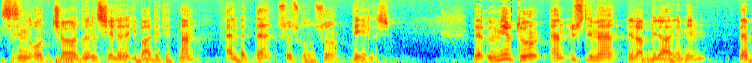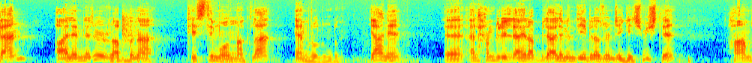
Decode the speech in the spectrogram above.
sizin o çağırdığınız şeylere ibadet etmem elbette söz konusu değildir. Ve ümirtu en üslime li rabbil alemin ve ben alemlerin Rabbına teslim olmakla emrolundum. Yani e, elhamdülillahi rabbil alemin diye biraz önce geçmişti. Hamd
